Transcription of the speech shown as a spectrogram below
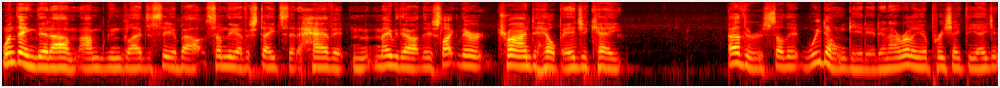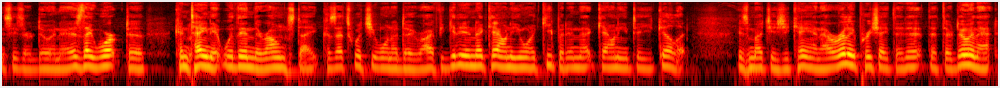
One thing that I'm, I'm glad to see about some of the other states that have it, maybe they're it's like they're trying to help educate others so that we don't get it. And I really appreciate the agencies are doing it as they work to contain it within their own state because that's what you want to do, right? If you get it in a county, you want to keep it in that county until you kill it as much as you can. I really appreciate that that they're doing that.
